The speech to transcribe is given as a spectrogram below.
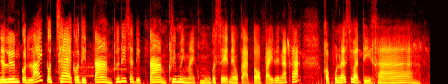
อย่าลืมกดไลค์กดแชร์กดติดตาม เพื่อที่จะติดตามคลิปใหม่ๆ ของมุมเกษตรในโอกาสต่อไปด้วยนะคะ ขอบคุณและสวัสดีค่ะ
